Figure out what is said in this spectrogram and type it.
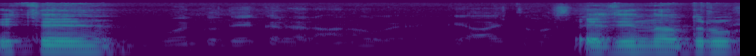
И те един на друг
